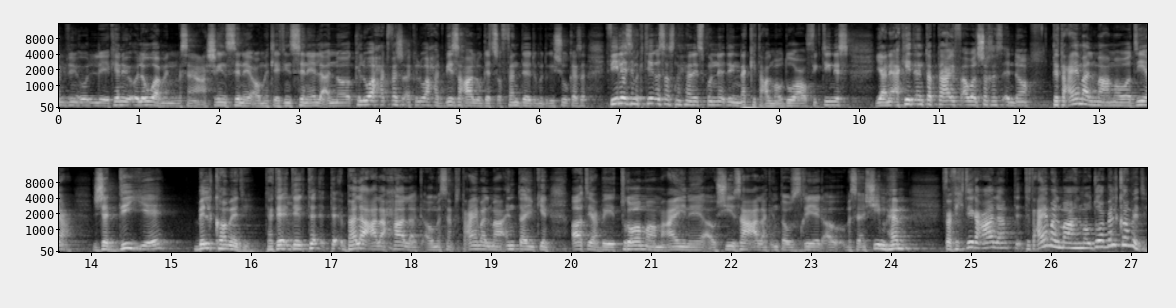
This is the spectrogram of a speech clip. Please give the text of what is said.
كانوا اللي كانوا يقولوها من مثلا 20 سنة أو من 30 سنة لأنه كل واحد فجأة كل واحد بيزعل و gets offended ومدري شو كذا. في لازم كتير قصص نحن لازم نكون نقدر ننكت على الموضوع وفي كتير ناس يعني أكيد أنت بتعرف أول شخص إنه تتعامل مع مواضيع جدية بالكوميدي. تقدر ت- تقبلها على حالك أو مثلا تتعامل مع أنت يمكن قاطع ب trauma معينة أو شيء زعلك أنت وصغير أو مثلا شيء مهم. ففي كتير عالم تتعامل مع الموضوع بالكوميدي.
